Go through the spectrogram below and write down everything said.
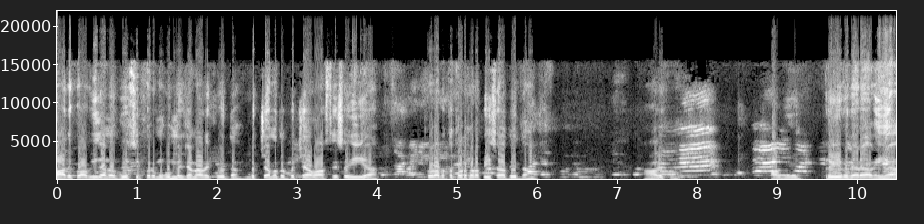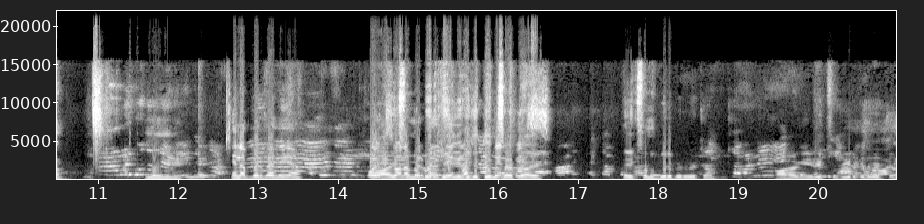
ਆਹ ਦੇਖੋ ਆ ਵੀ ਤੁਹਾਨੂੰ ਅੱਗੇ ਸਿੱਪਰ ਵਾਂਗੂ ਮਿਲ ਜਾਂਦਾ ਦੇਖੋ ਇਦਾਂ। ਬੱਚਾ ਮਤਲਬ ਬੱਚਿਆਂ ਵਾਸਤੇ ਸਹੀ ਆ। ਥੋੜਾ ਬਹੁਤਾ ਥੋੜਾ ਥੋੜਾ ਪੀ ਸਕਦੇ ਇਦਾਂ। ਆਹ ਦੇਖੋ ਆ ਗਏ ਟਰੇ ਵਗੈਰਾ ਆ ਗਈਆਂ। ਇਹ 90 ਰੁਪਏ ਦੀ ਆ। ਉਹ ਆ 190 190 ਰੁਪਏ ਦੀ ਇਹਦੇ ਤਿੰਨ ਸੈੱਟ ਆ piece। ਇਹ 190 ਰੁਪਏ ਦੇ ਵਿੱਚ ਆ। ਆ ਹੈਗੀ ਇਹ ਵੀ 120 ਰੁਪਏ ਦੇ ਵਿੱਚ ਆ।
